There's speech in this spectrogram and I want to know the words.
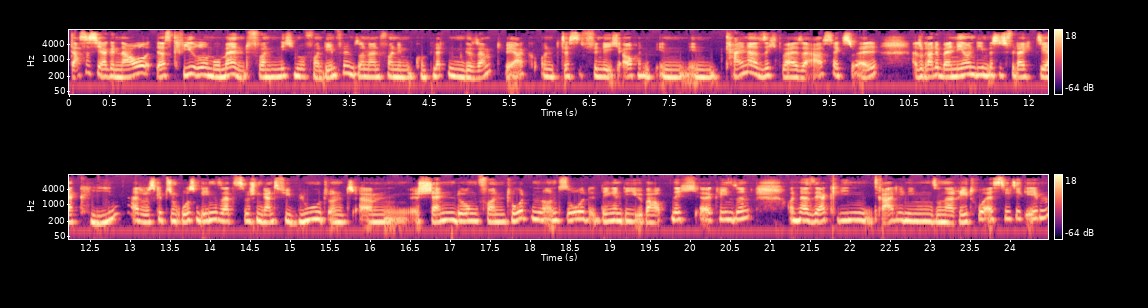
das ist ja genau das queere Moment von nicht nur von dem Film, sondern von dem kompletten Gesamtwerk. Und das finde ich auch in, in, in keiner Sichtweise asexuell. Also gerade bei Neon ist es vielleicht sehr clean. Also es gibt so einen großen Gegensatz zwischen ganz viel Blut und ähm, Schändung von Toten und so, Dingen, die überhaupt nicht äh, clean sind. Und einer sehr clean, geradlinigen, so einer Retro-Ästhetik eben.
